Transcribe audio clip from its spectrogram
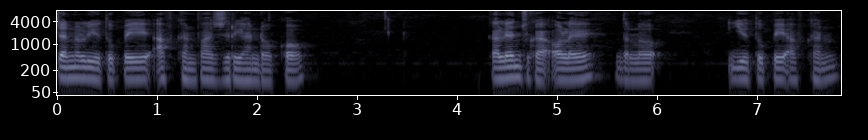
channel YouTube Afgan Fazri Handoko. Kalian juga oleh delok YouTube Afgan.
